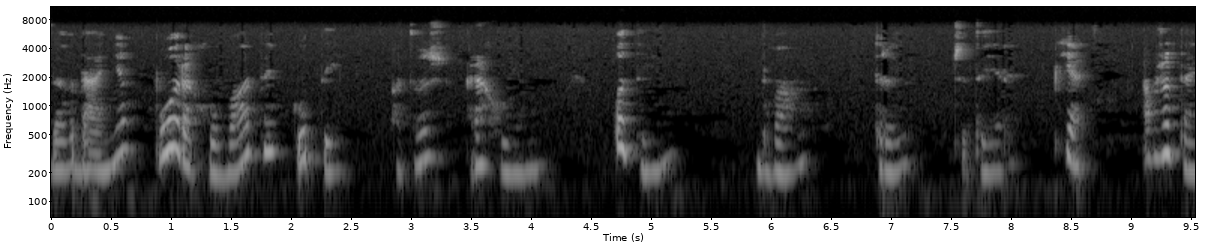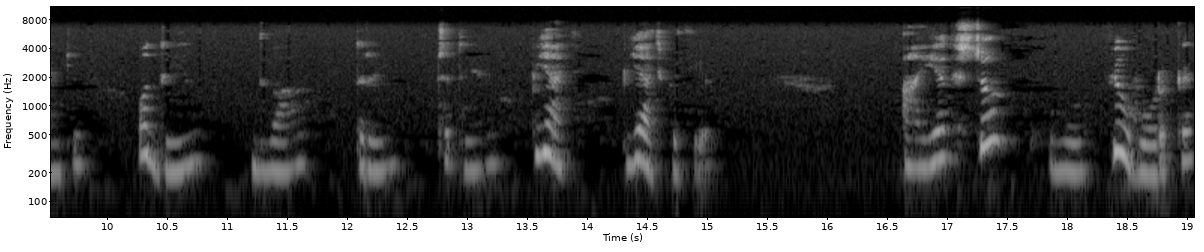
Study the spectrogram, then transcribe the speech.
завдання порахувати кути. Отож, рахуємо. Один, два, три, чотири, п'ять. А в жовтенький. Один, два, три, чотири, п'ять. П'ять кутів. А якщо у фігурки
